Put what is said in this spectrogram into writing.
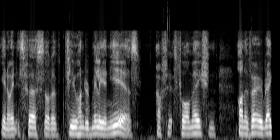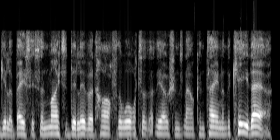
you know, in its first sort of few hundred million years after its formation on a very regular basis and might have delivered half the water that the oceans now contain. And the key there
